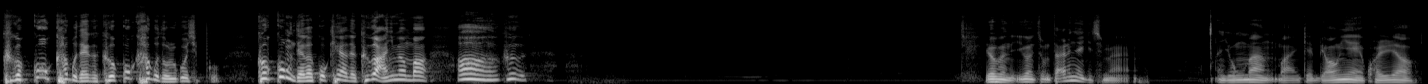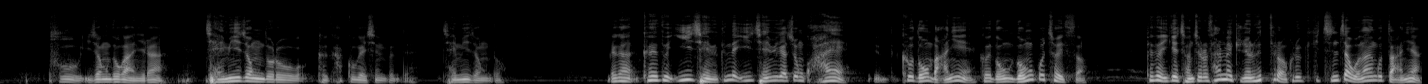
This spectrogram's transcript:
그거 꼭 하고 내가 그거 꼭 하고 놀고 싶고 그거 꼭 내가 꼭 해야 돼. 그거 아니면 막 아 그 여러분 이건 좀 다른 얘기지만 욕망 막 이렇게 명예 권력 부 이 정도가 아니라 재미 정도로 그 갖고 계신 분들 재미 정도. 내가 그래도 이 재미 근데 이 재미가 좀 과해. 그거 너무 많이 해. 그거 너무 너무 꽂혀 있어. 그래서 이게 전체로 삶의 균형을 흐트러. 그리고 진짜 원하는 것도 아니야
